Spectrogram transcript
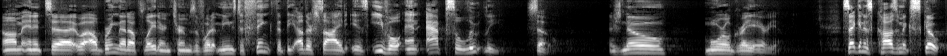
Um, and it, uh, I'll bring that up later in terms of what it means to think that the other side is evil, and absolutely so. There's no moral gray area. Second is cosmic scope.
